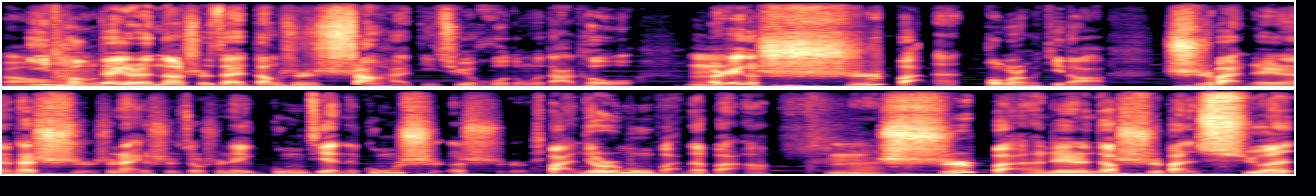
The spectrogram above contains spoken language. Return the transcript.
哦伊藤这个人呢是在当时上海地区活动的大特务，嗯而这个石板后面会提到啊，石板这个人他史是哪个史？就是那个弓箭的弓矢的矢，板就是木板的板啊。嗯石板这人叫石板玄，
